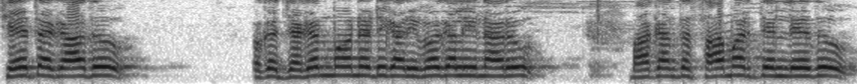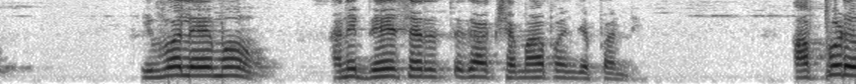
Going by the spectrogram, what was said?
చేత కాదు. ఒక జగన్మోహన్ రెడ్డి గారు ఇవ్వగలిగినారు. మాకంత సామర్థ్యం లేదు. ఇవ్వలేము అని బేసరతుగా క్షమాపణ చెప్పండి. అప్పుడు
